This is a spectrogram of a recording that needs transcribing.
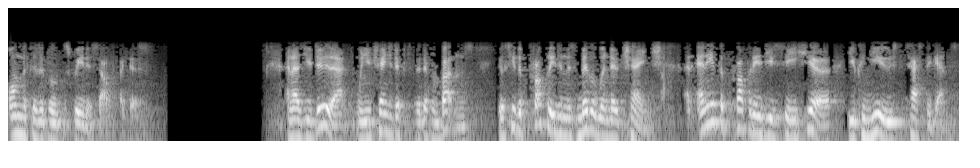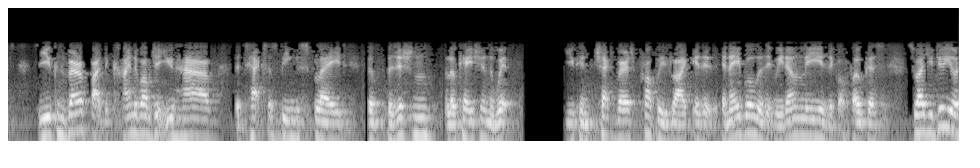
on the physical screen itself like this. And as you do that, when you change the different buttons, you'll see the properties in this middle window change. And any of the properties you see here, you can use to test against. So you can verify the kind of object you have, the text that's being displayed, the position, the location, the width. You can check various properties like is it enabled, is it read-only, is it got focus. So as you do your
